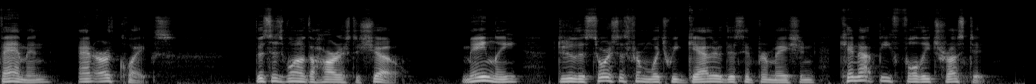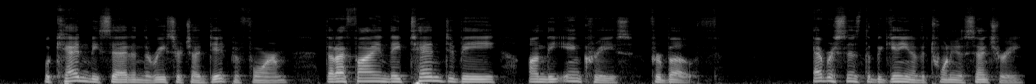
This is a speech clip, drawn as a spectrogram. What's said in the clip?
Famine and Earthquakes. This is one of the hardest to show, mainly due to the sources from which we gather this information cannot be fully trusted. What can be said in the research I did perform that I find they tend to be on the increase for both. Ever since the beginning of the 20th century,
